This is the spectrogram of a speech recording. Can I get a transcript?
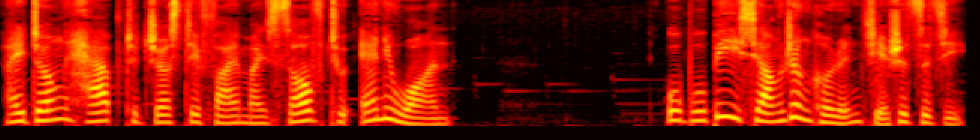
I don't have to justify myself to anyone 我不必向任何人解释自己。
